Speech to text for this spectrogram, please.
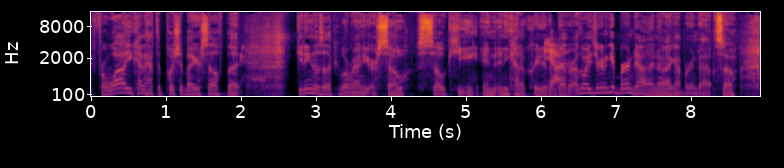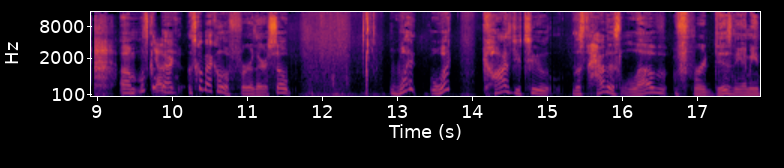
for a while you kind of have to push it by yourself, but getting those other people around you are so so key in any kind of creative yeah. endeavor. Otherwise, you're going to get burned out. I know I got burned out. So um, let's go back. Let's go back a little further. So, what what caused you to just have this love for Disney? I mean,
